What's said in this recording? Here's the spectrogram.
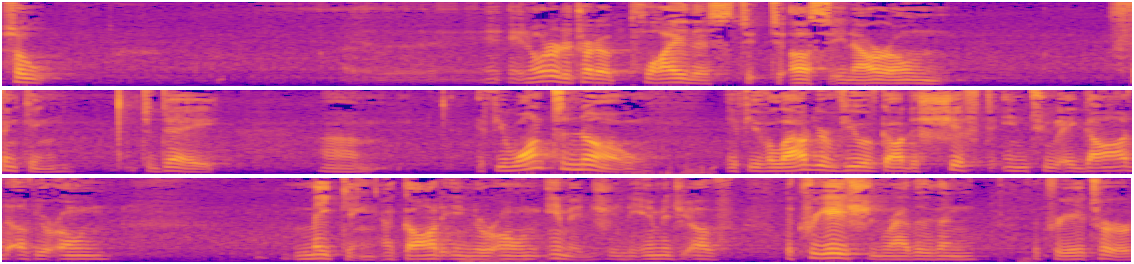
So, in order to try to apply this to, to us in our own thinking, today, um, if you want to know if you've allowed your view of God to shift into a God of your own making, a God in your own image, in the image of the creation rather than the Creator,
